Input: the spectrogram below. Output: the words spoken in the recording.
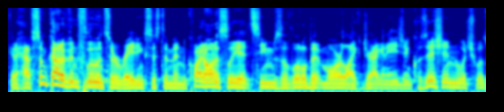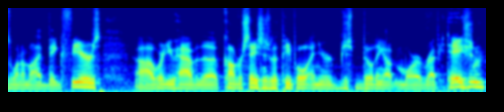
going to have some kind of influencer rating system. And quite honestly, it seems a little bit more like Dragon Age Inquisition, which was one of my big fears, uh, where you have the conversations with people and you're just building up more reputation.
